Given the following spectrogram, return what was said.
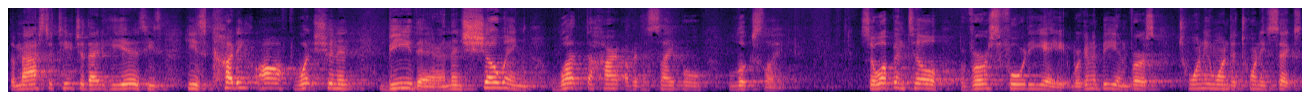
the master teacher that he is, he's, he's cutting off what shouldn't be there and then showing what the heart of a disciple looks like. So, up until verse 48, we're going to be in verse 21 to 26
